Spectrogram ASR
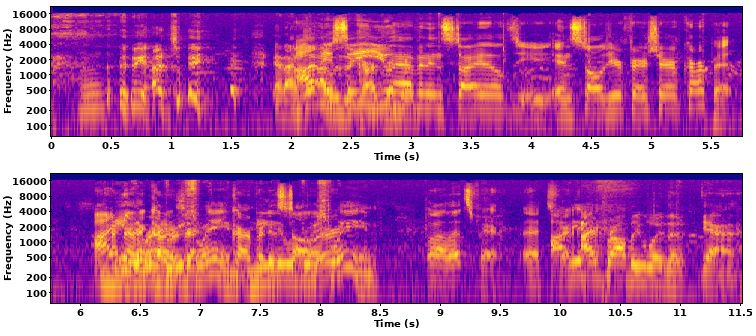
to be honest with you. And I, thought I was a Obviously, you haven't installed installed your fair share of carpet. I'm Neither not a would carpet, Bruce Wayne. carpet Neither installer. Bruce Wayne. Well, that's fair. That's fair. I, I probably wouldn't have. Yeah,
